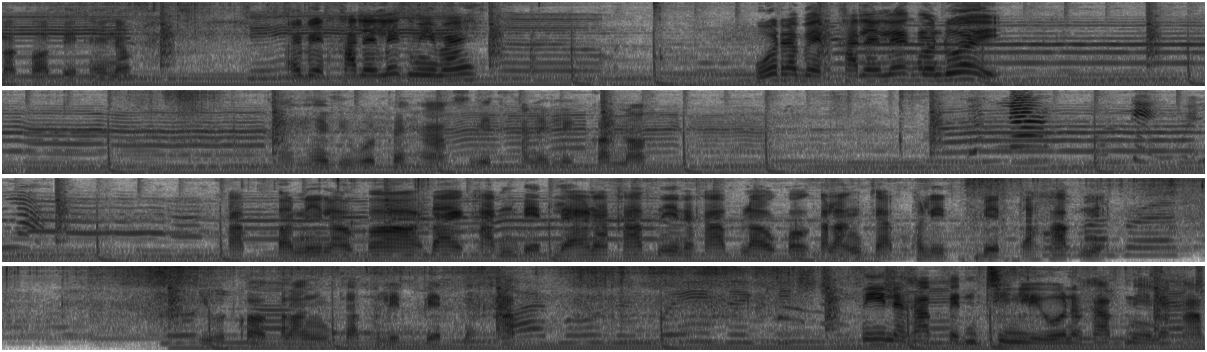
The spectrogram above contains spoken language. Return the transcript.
มาเกาะเบ็ดให้เนาะไอเบ็ดคันเล็กๆมีไหมพูดเอาเบ็ดคันเล็กๆมาด้วยให้พี่วุฒิไปหาสวิตคันเล็กๆก่อนเนาะ ตอนนี้เราก็ได้คันเบ็ดแล้วนะครับนี่นะครับ เราก็กำลังจะผลิตเบ็ดนะครับเนี่ยพี่วุฒิก็กำลังจะผลิตเบ็ดนะครับ นี่นะครับเป็นชิงหลิวนะครับนี่นะครับ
